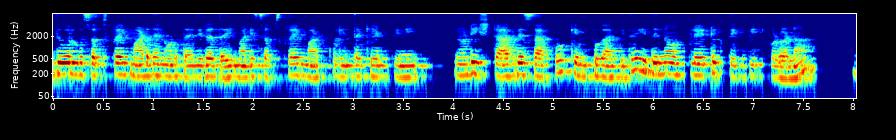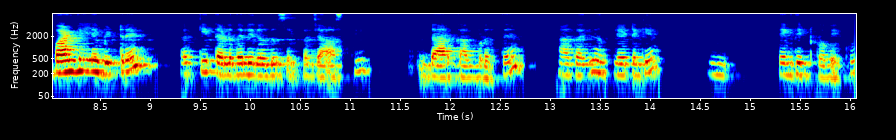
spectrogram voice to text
ಇದುವರೆಗೂ ಸಬ್ಸ್ಕ್ರೈಬ್ ಮಾಡದೆ ನೋಡ್ತಾ ಇದ್ದೀರಾ, ದಯಮಾಡಿ ಸಬ್ಸ್ಕ್ರೈಬ್ ಮಾಡ್ಕೊಳ್ಳಿ ಅಂತ ಕೇಳ್ತೀನಿ. ನೋಡಿ ಇಷ್ಟಾದರೆ ಸಾಕು, ಕೆಂಪಗಾಗಿದೆ. ಇದನ್ನು ಒಂದು ಪ್ಲೇಟಿಗೆ ತೆಗೆದಿಟ್ಕೊಳ್ಳೋಣ. ಬಾಂಡಿಲೇ ಬಿಟ್ಟರೆ ಅಕ್ಕಿ ತಳದಲ್ಲಿರೋದು ಸ್ವಲ್ಪ ಜಾಸ್ತಿ. ಡಾರ್ಕ್ ಆಗಿಬಿಡುತ್ತೆ. ಹಾಗಾಗಿ ಒಂದು ಪ್ಲೇಟಿಗೆ ತೆಗೆದಿಟ್ಕೋಬೇಕು.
